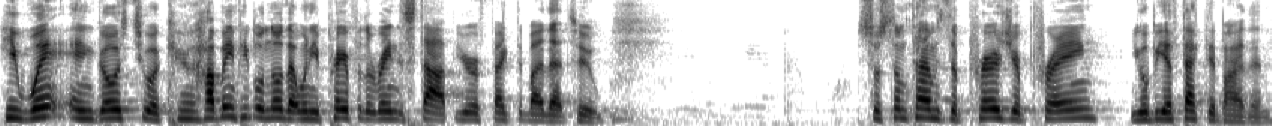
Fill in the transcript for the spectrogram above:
He went and goes to a. How many people know that when you pray for the rain to stop, you're affected by that too? So sometimes the prayers you're praying, you'll be affected by them.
